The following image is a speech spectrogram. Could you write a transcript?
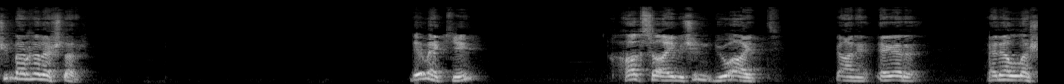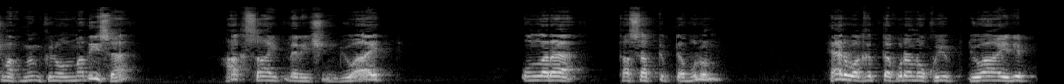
Şimdi arkadaşlar demek ki hak sahibi için dua et. Yani eğer helallaşmak mümkün olmadıysa hak sahipleri için dua et. Onlara tasaddukta bulun. Her vakitte Kur'an okuyup dua edip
